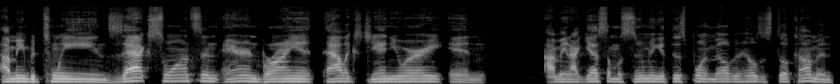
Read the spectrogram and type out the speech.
I mean between Zach Swanson, Aaron Bryant, Alex January, and I mean, I guess I'm assuming at this point Melvin Hills is still coming.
